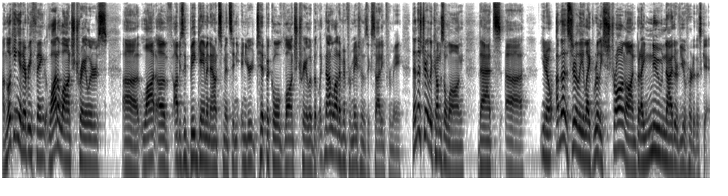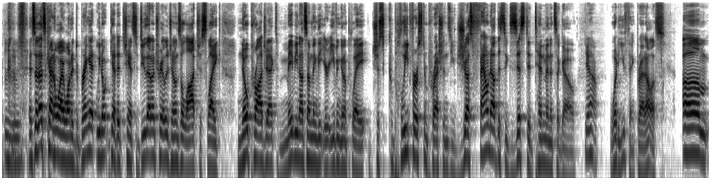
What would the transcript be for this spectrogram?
I'm looking at everything, a lot of launch trailers, a lot of obviously big game announcements, and your typical launch trailer, but like not a lot of information is exciting for me. Then this trailer comes along that. Uh, you know, I'm not necessarily like really strong on, but I knew neither of you have heard of this game. Mm-hmm. and so that's kind of why I wanted to bring it. We don't get a chance to do that on Trailer Jones a lot, just like no project, maybe not something that you're even going to play, just complete first impressions. You just found out this existed 10 minutes ago. Yeah. What do you think, Brad Ellis? Um,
